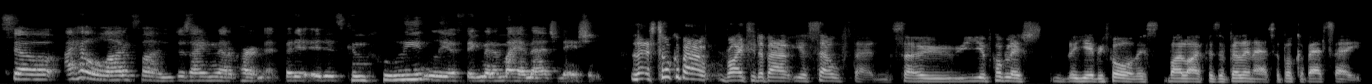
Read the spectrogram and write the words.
So I had a lot of fun designing that apartment, but it, it is completely a figment of my imagination. Let's talk about writing about yourself then. So you published the year before this My Life as a Villainess, a book of essays.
